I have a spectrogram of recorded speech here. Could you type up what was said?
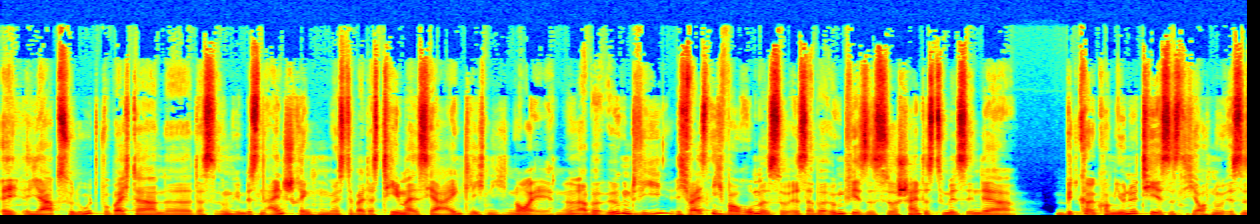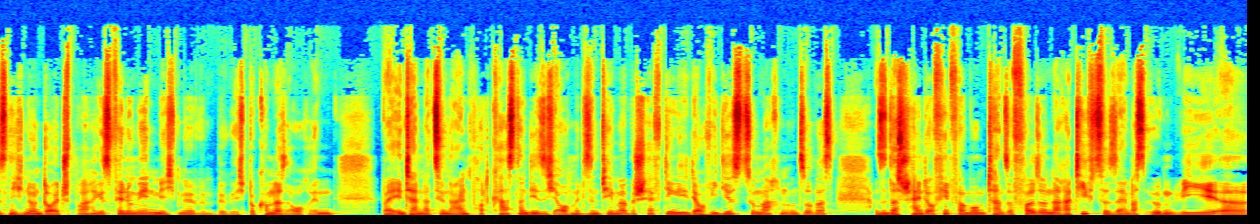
Äh, ja, absolut. Wobei ich da äh, das irgendwie ein bisschen einschränken müsste, weil das Thema ist ja eigentlich nicht neu. Ne? Aber irgendwie, ich weiß nicht, warum es so ist, aber irgendwie ist es so, scheint es zumindest in der Bitcoin-Community, es ist nicht auch nur, es ist nicht nur ein deutschsprachiges Phänomen. Ich, ich bekomme das auch in, bei internationalen Podcastern, die sich auch mit diesem Thema beschäftigen, die da auch Videos zu machen und sowas. Also das scheint auf jeden Fall momentan so voll so ein Narrativ zu sein, was irgendwie äh,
